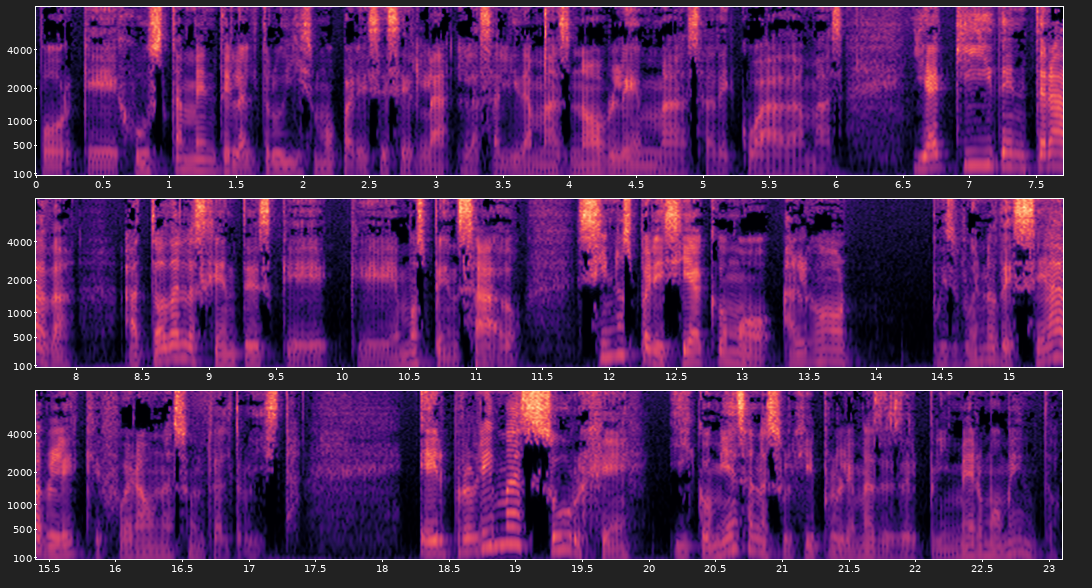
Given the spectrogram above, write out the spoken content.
porque justamente el altruismo parece ser la, la salida más noble, más adecuada, más... Y aquí de entrada, a todas las gentes que, que hemos pensado, sí nos parecía como algo pues bueno, deseable que fuera un asunto altruista. El problema surge y comienzan a surgir problemas desde el primer momento,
